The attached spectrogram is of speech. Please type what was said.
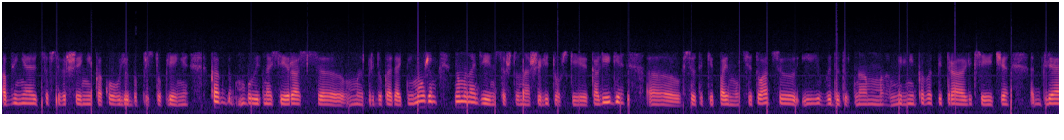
обвиняются в совершении какого-либо преступления. Как будет на сей раз, э, мы предугадать не можем, но мы надеемся, что наши литовские коллеги э, все-таки поймут ситуацию и выдадут нам Мельникова Петра Алексеевича для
